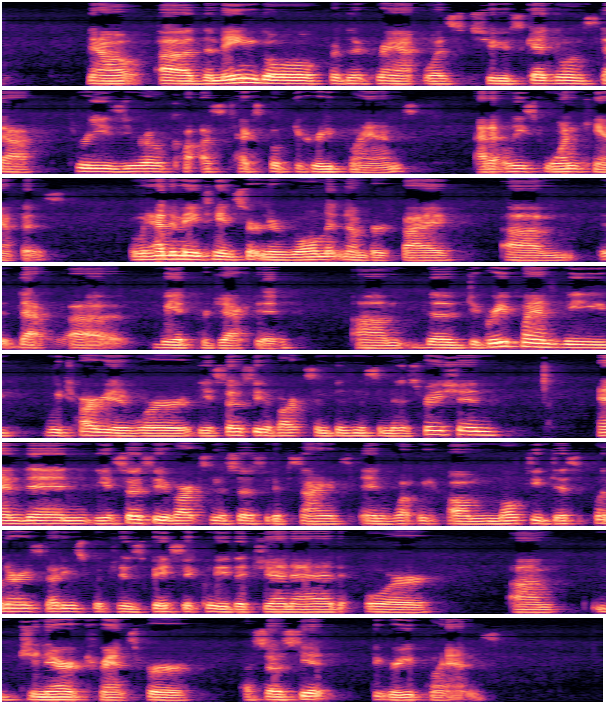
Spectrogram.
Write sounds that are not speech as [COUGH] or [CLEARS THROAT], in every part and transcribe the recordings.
Now, uh, the main goal for the grant was to schedule and staff three zero cost textbook degree plans at at least one campus and we had to maintain certain enrollment numbers by um, that uh, we had projected. Um, the degree plans we we targeted were the Associate of Arts in Business Administration, and then the Associate of Arts and Associate of Science in what we call multidisciplinary studies, which is basically the gen ed or um, generic transfer associate degree plans.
